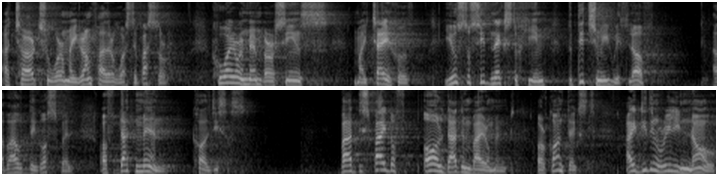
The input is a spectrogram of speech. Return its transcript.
a church where my grandfather was the pastor, who I remember since my childhood used to sit next to him to teach me with love about the gospel of that man called Jesus. But despite of all that environment or context, I didn't really know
